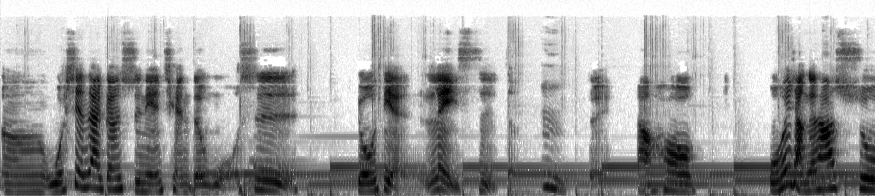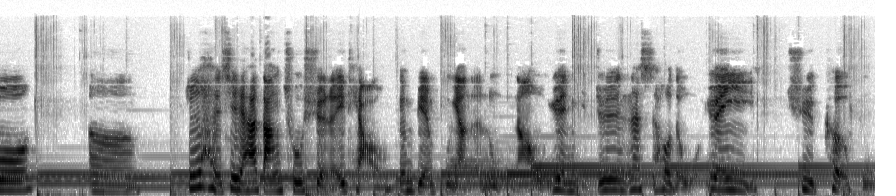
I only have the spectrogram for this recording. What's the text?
嗯、呃，我现在跟十年前的我是有点类似的。嗯，对。然后我会想跟他说，嗯、呃。就是很谢谢他当初选了一条跟别人不一样的路，然后我愿意，就是那时候的我愿意去克服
